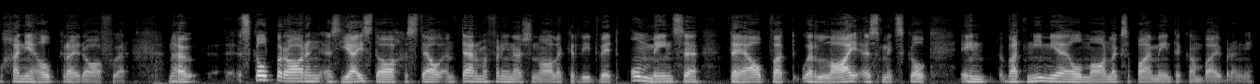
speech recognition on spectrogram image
gaan jy hulp kry daarvoor. Nou, skuldberading is juis daar gestel in terme van die nasionale kredietwet om mense te help wat oorlaai is met skuld en wat nie meer hul maandelikse paaiemente kan bybring nie.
